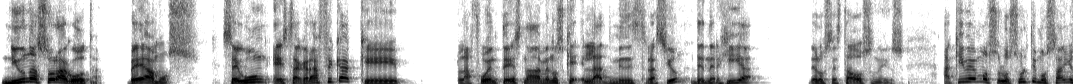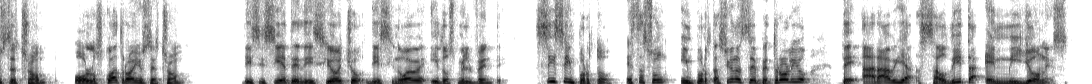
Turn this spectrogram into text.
Ni una sola gota. Veamos. Según esta gráfica, que la fuente es nada menos que la Administración de Energía de los Estados Unidos. Aquí vemos los últimos años de Trump, o los cuatro años de Trump, 17, 18, 19 y 2020. Sí se importó. Estas son importaciones de petróleo de Arabia Saudita en millones.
